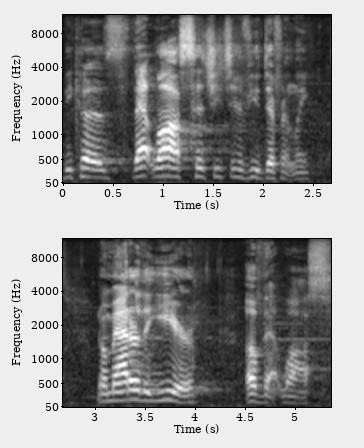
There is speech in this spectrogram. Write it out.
because that loss hits each of you differently, no matter the year of that loss.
